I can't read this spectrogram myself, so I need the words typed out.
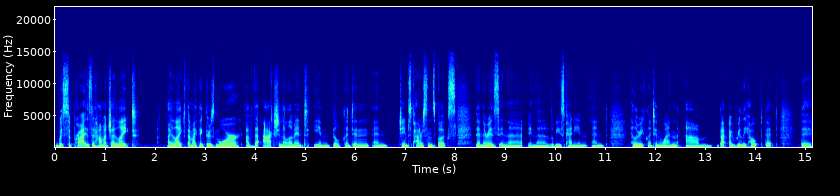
was surprised at how much I liked I liked them. I think there's more of the action element in Bill Clinton and James Patterson's books than there is in the in the Louise Penny and, and Hillary Clinton one. Um, but I really hope that the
